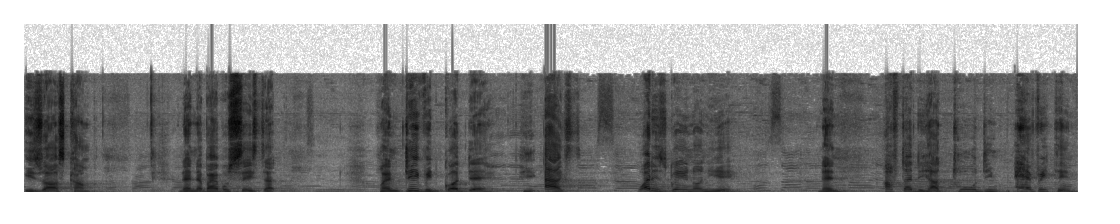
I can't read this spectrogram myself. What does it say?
Israel's camp. Then the Bible says that when David got there, he asked, What is going on here? Then, after they had told him everything,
